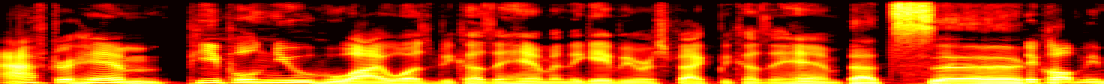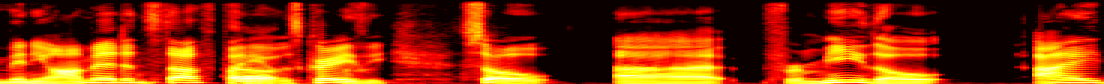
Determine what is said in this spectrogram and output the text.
after him, people knew who I was because of him, and they gave me respect because of him. That's sick. They called me Mini Ahmed and stuff, but Oh. it was crazy. So uh, for me though, I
